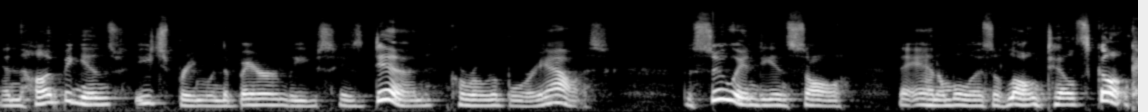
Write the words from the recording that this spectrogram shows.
and the hunt begins each spring when the bear leaves his den, Corona borealis. The Sioux Indians saw the animal as a long-tailed skunk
